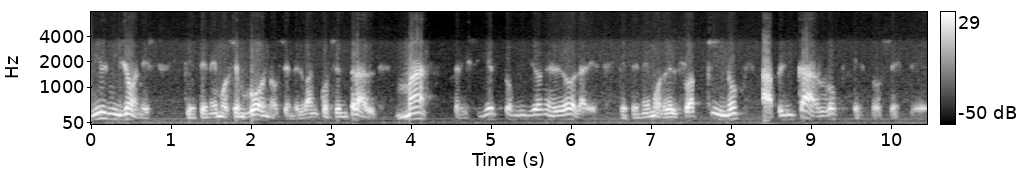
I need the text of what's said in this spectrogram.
mil millones que tenemos en bonos en el Banco Central, más 300 millones de dólares que tenemos del swap chino, aplicarlos, estos, este, eh,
